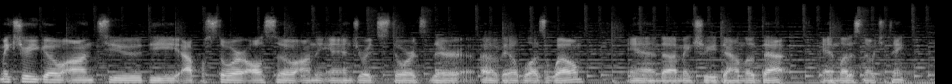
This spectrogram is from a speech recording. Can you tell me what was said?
make sure you go on to the Apple Store, also on the Android store. It's there available as well. And uh, make sure you download that and let us know what you think.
